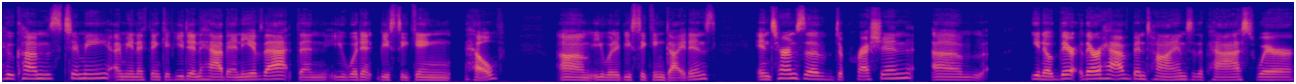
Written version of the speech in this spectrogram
who comes to me. I mean, I think if you didn't have any of that, then you wouldn't be seeking help. Um, you wouldn't be seeking guidance. In terms of depression, um, you know, there there have been times in the past where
